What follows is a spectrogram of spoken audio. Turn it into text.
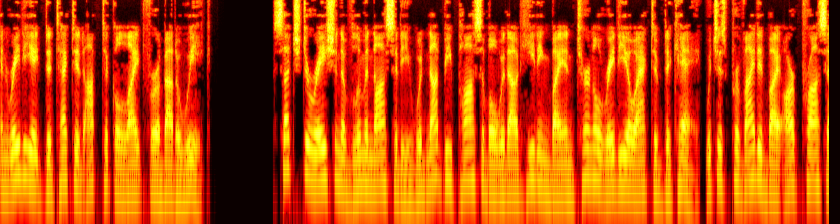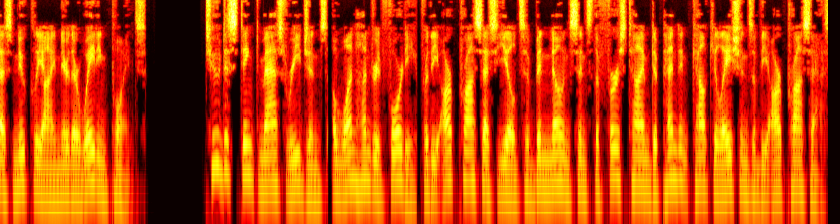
and radiate detected optical light for about a week. Such duration of luminosity would not be possible without heating by internal radioactive decay, which is provided by R-process nuclei near their waiting points. Two distinct mass regions a 140 for the R process yields have been known since the first time dependent calculations of the R process.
